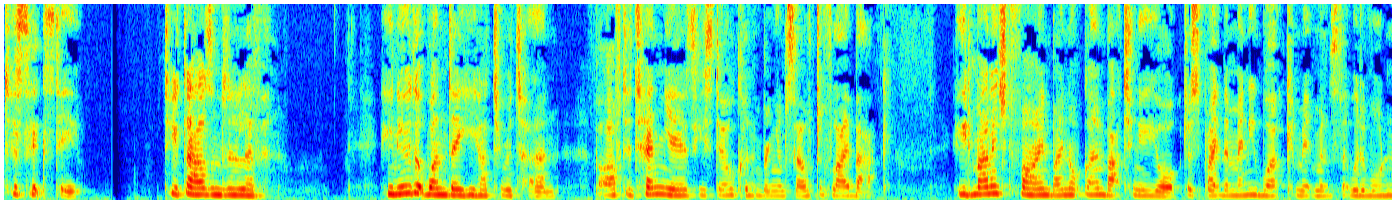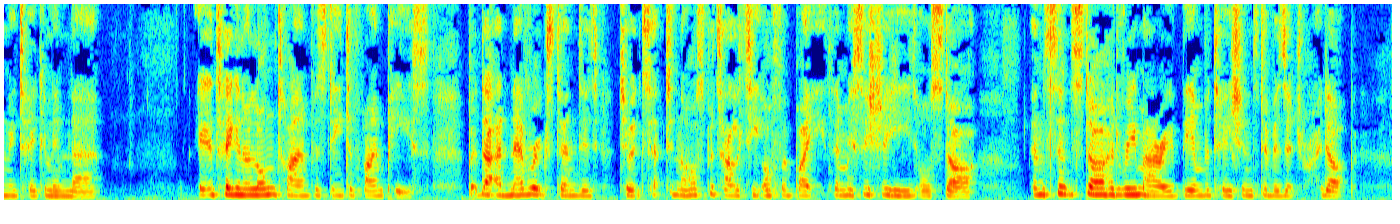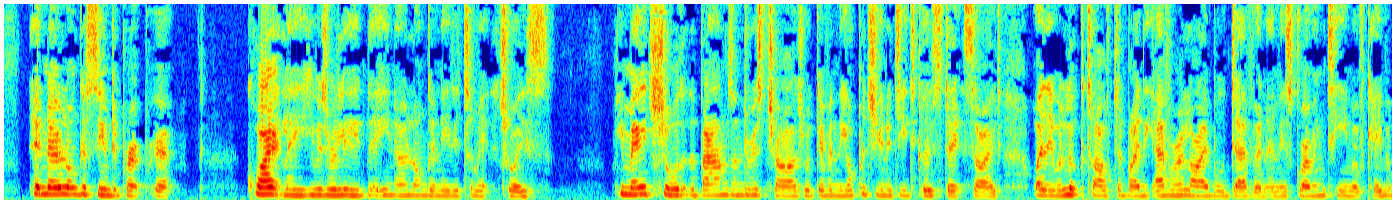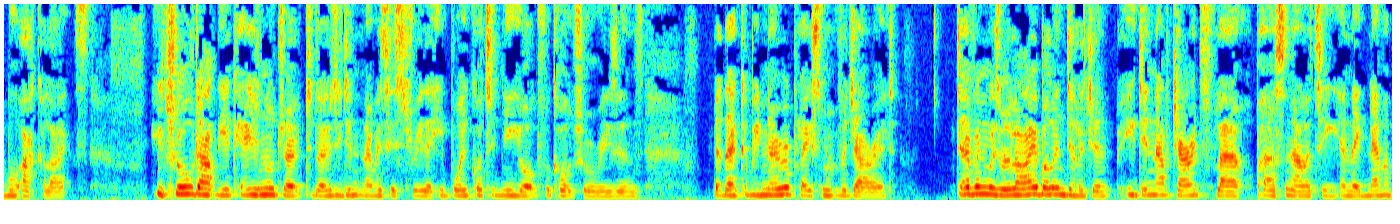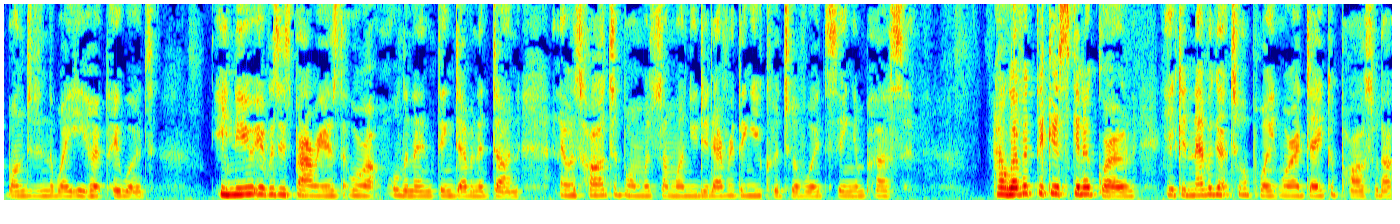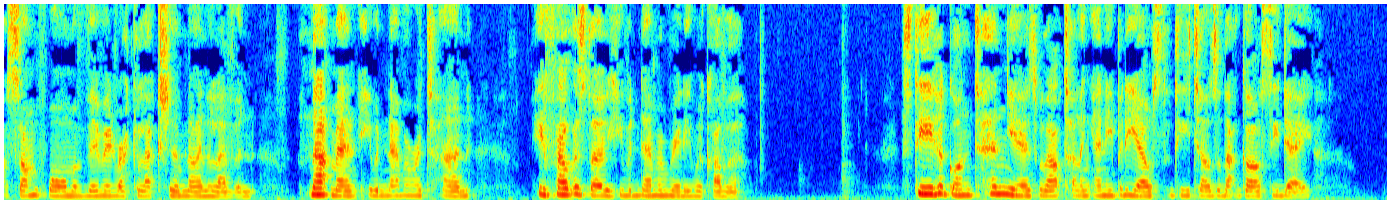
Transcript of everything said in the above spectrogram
Chapter 60 2011 He knew that one day he had to return, but after 10 years he still couldn't bring himself to fly back. He'd managed fine by not going back to New York despite the many work commitments that would have ordinarily taken him there. It had taken a long time for Steve to find peace, but that had never extended to accepting the hospitality offered by either Mrs. Shahid or Star, and since Star had remarried, the invitations to visit dried up. It no longer seemed appropriate. Quietly, he was relieved that he no longer needed to make the choice. He made sure that the bands under his charge were given the opportunity to go stateside, where they were looked after by the ever reliable Devon and his growing team of capable acolytes. He trawled out the occasional joke to those who didn't know his history that he boycotted New York for cultural reasons, but there could be no replacement for Jared. Devon was reliable and diligent, but he didn't have Jared's flair or personality, and they'd never bonded in the way he hoped they would. He knew it was his barriers that were up more than anything Devon had done, and it was hard to bond with someone you did everything you could to avoid seeing in person. However thick his skin had grown, he could never get to a point where a day could pass without some form of vivid recollection of 9 11. That meant he would never return. He felt as though he would never really recover. Steve had gone ten years without telling anybody else the details of that ghastly day.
